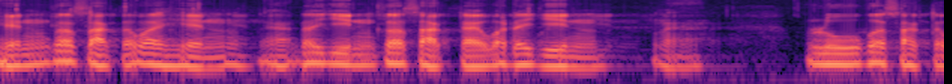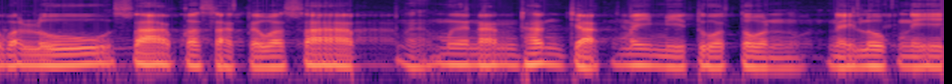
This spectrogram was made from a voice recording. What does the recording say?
เห็นก็สักแต่ว่าเห็นได้ยินก็สักแต่ว่าได้ยินนะรู้ก็สักแต่ว่ารู้ ทราบก็สักแต่ว่าทราบนะเมื่อนั้นท่านจักไม่มีตัวตนในโลกนี้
